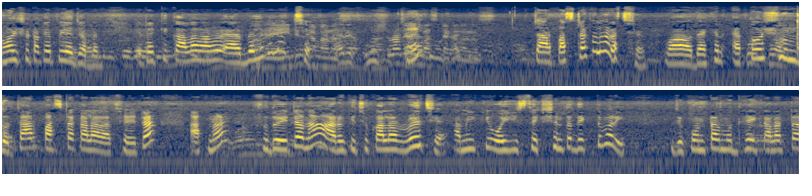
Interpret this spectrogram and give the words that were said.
নয়শো টাকায় পেয়ে যাবেন। এটা কি কালার আরও অ্যাভেলেবেল আছে? হ্যাঁ? চার পাঁচটা কালার আছে? ওয়াও দেখেন এত সুন্দর। চার পাঁচটা কালার আছে এটা। আপনার শুধু এটা না, আরও কিছু কালার রয়েছে। আমি কি ওই সেকশনটা দেখতে পারি? যে কোনটার মধ্যে এই কালারটা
